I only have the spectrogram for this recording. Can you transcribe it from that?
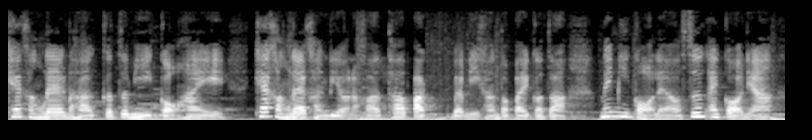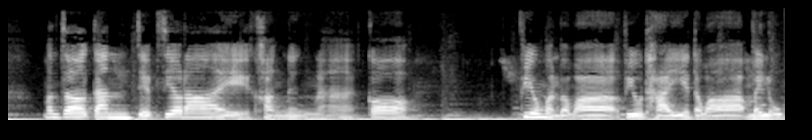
แค่ครั้งแรกนะคะ ก็จะมีเกาะให้แค่ครั้งแรกครั้งเดียวนะคะ ถ้าปักแบบนี้ครั้งต่อไปก็จะไม่มีเกาะแล้ว ซึ่งไอเกาะเนี้ยมันจะกันเจ็บเสี้ยวได้ครั้งหนึ่งนะคะก็ฟิลเหมือนแบบว่าฟิลไทแต่ว่าไม่ล้ม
